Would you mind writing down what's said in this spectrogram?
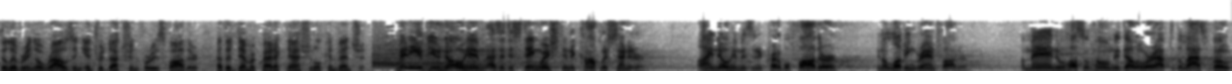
delivering a rousing introduction for his father at the Democratic National Convention. Many of you know him as a distinguished and accomplished senator. I know him as an incredible father and a loving grandfather. A man who hustled home to Delaware after the last vote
